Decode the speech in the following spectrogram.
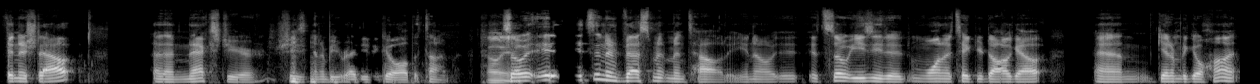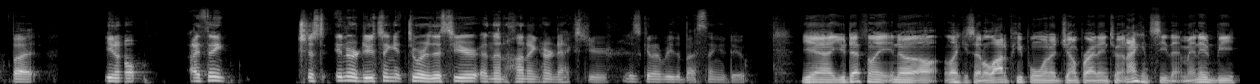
finished out, and then next year she's going to be ready to go all the time. Oh, yeah. So it, it's an investment mentality. You know, it, it's so easy to want to take your dog out and get him to go hunt, but you know, I think just introducing it to her this year and then hunting her next year is going to be the best thing to do. Yeah, you definitely, you know, uh, like you said, a lot of people want to jump right into it, and I can see that, man. It would be,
